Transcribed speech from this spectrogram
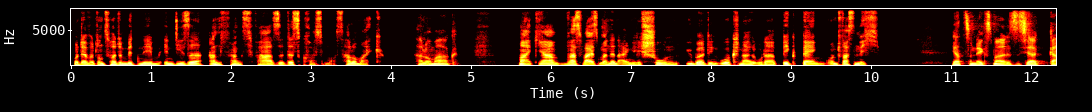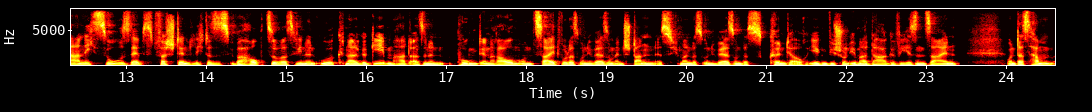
Und er wird uns heute mitnehmen in diese Anfangsphase des Kosmos. Hallo Mike. Hallo Marc. Mike, ja, was weiß man denn eigentlich schon über den Urknall oder Big Bang und was nicht? Ja, zunächst mal, es ist ja gar nicht so selbstverständlich, dass es überhaupt sowas wie einen Urknall gegeben hat, also einen Punkt in Raum und Zeit, wo das Universum entstanden ist. Ich meine, das Universum, das könnte ja auch irgendwie schon immer da gewesen sein. Und das haben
